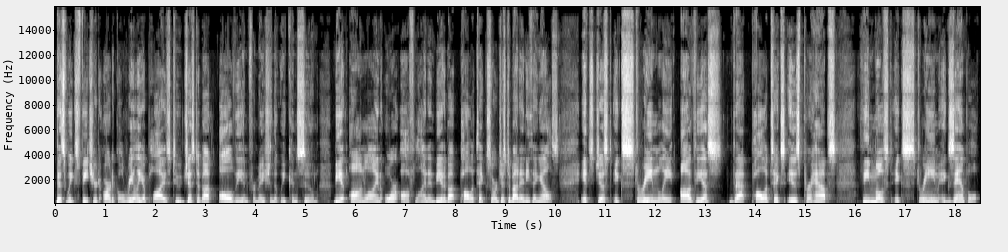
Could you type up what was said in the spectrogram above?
This week's featured article really applies to just about all the information that we consume, be it online or offline, and be it about politics or just about anything else. It's just extremely obvious that politics is perhaps the most extreme example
